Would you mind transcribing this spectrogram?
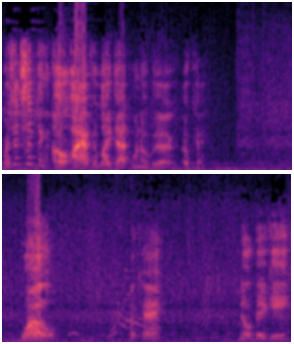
Wasn't something... Oh, I have to light that one over there. Okay. Whoa. Okay. No biggie.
